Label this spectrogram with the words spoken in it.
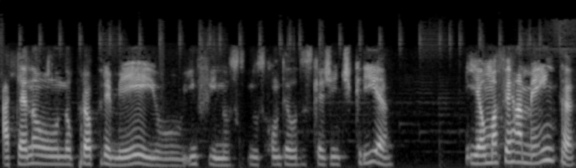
até no, no próprio e-mail, enfim, nos, nos, conteúdos que a gente cria. E é uma ferramenta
